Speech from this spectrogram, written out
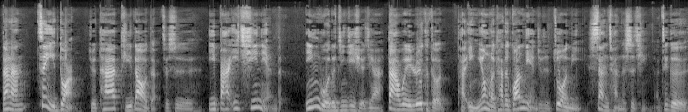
当然，这一段就他提到的，这是一八一七年的英国的经济学家大卫瑞克特，他引用了他的观点，就是做你擅长的事情啊。这个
